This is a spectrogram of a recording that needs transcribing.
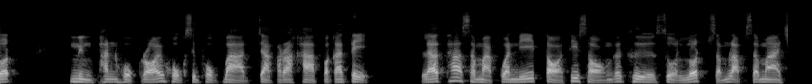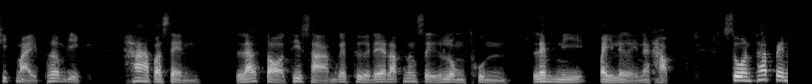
ลด 1,666 บาทจากราคาปกติ แล้วถ้าสมัครวันนี้ต่อที่ 2 ก็คือส่วนลดสำหรับสมาชิกใหม่เพิ่มอีก 5%แล้วต่อที่ 3 ก็คือได้รับหนังสือลงทุน เล่มนี้ไปเลยนะครับ ส่วนถ้าเป็น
